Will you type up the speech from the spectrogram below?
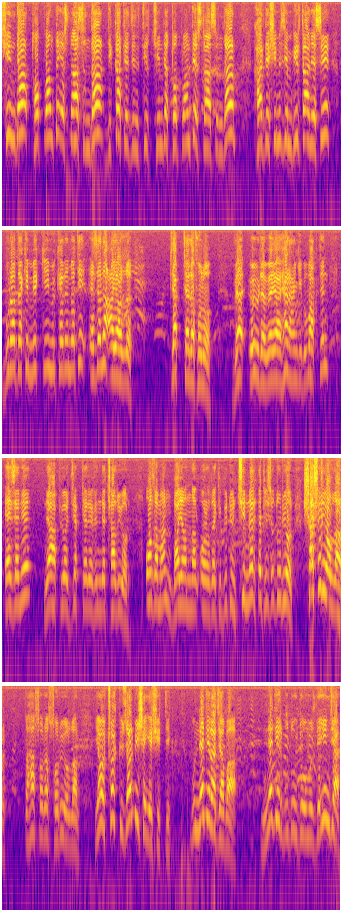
Çin'de toplantı esnasında dikkat edin Çin'de toplantı esnasında kardeşimizin bir tanesi buradaki Mekke-i Mükerremet'i ezene ayarlı cep telefonu ve öyle veya herhangi bir vaktin ezeni ne yapıyor cep telefonunda çalıyor. O zaman bayanlar oradaki bütün Çinler hepsi duruyor. Şaşırıyorlar. Daha sonra soruyorlar. Ya çok güzel bir şey eşittik. Bu nedir acaba? Nedir bu duyduğumuz deyince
